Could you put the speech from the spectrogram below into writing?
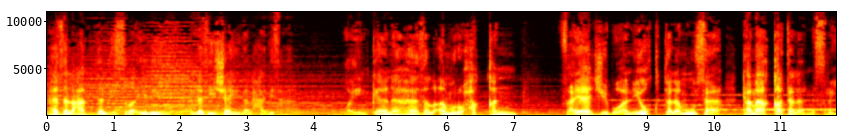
هذا العبد الإسرائيلي. الذي شهد الحادثة. وإن كان هذا الأمر حقا فيجب أن يقتل موسى كما قتل المصري.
